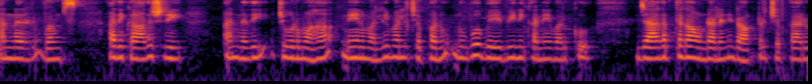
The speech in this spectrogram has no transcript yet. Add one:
అన్నారు వంశ్. అది కాదు శ్రీ అన్నది. చూడు మహా నేను మళ్ళీ మళ్ళీ చెప్పను. నువ్వు బేబీని కనే వరకు జాగ్రత్తగా ఉండాలని డాక్టర్ చెప్పారు.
